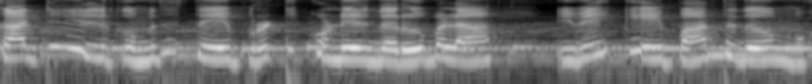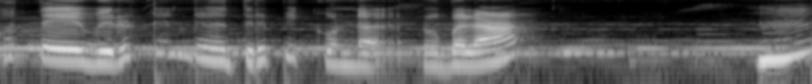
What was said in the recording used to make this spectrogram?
கட்டிலில் குமுதத்தை புரட்டிக் கொண்டிருந்த ரூபலா விவேக்கை பார்த்ததும் முகத்தை விருட்டென்று திருப்பிக் கொண்டாள். ரூபலா? ம்?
